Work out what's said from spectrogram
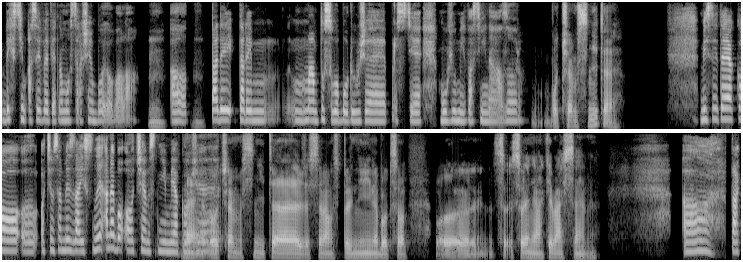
bych s tím asi ve Větnamu strašně bojovala. Hmm. hmm. Tady, tady mám tu svobodu, že prostě můžu mít vlastní názor. O čem sníte? Myslíte jako, o čem se mi zdají sny, anebo o čem s ním? Jako, ne, že... o čem sníte, že se vám splní, nebo co, co, co je nějaký váš sen? Uh, tak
